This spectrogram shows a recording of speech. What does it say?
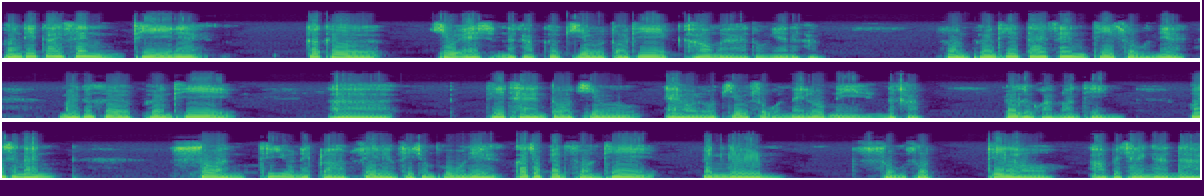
พื้นที่ใต้เส้น T เนี่ยก็คือ QH นะครับ คือ Q ตัวที่เข้ามาตรงนี้นะครับ ส่วนพื้นที่ใต้เส้น T0 เนี่ยมันก็คือพื้นที่ที่แทนตัว QL หรือ Q0 ในรูปนี้นะครับ ก็คือความร้อนทิ้ง เพราะฉะนั้นส่วนที่อยู่ในกรอบสี่เหลี่ยมสีชมพูเนี่ยก็จะเป็นส่วนที่เป็นงานสูงสุดที่เราเอาไปใช้งานได้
